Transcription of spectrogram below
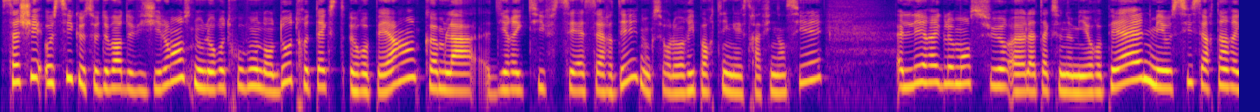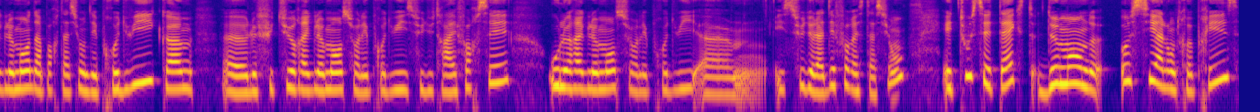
Sachez aussi que ce devoir de vigilance, nous le retrouvons dans d'autres textes européens, comme la directive CSRD, donc sur le reporting extra-financier, les règlements sur euh, la taxonomie européenne, mais aussi certains règlements d'importation des produits, comme euh, le futur règlement sur les produits issus du travail forcé ou le règlement sur les produits euh, issus de la déforestation. Et tous ces textes demandent aussi à l'entreprise,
